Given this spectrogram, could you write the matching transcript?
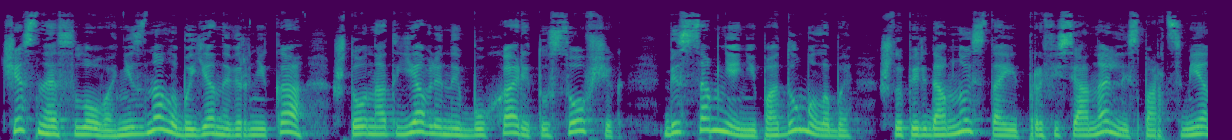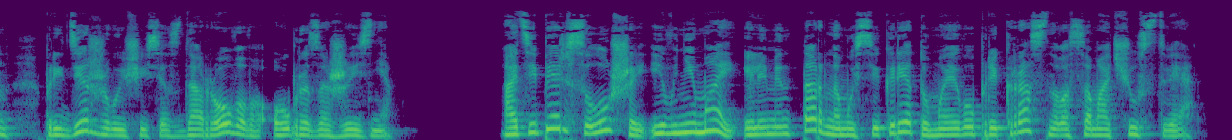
Честное слово, не знала бы я наверняка, что он отъявленный бухарь тусовщик, без сомнений подумала бы, что передо мной стоит профессиональный спортсмен, придерживающийся здорового образа жизни. А теперь слушай и внимай элементарному секрету моего прекрасного самочувствия –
